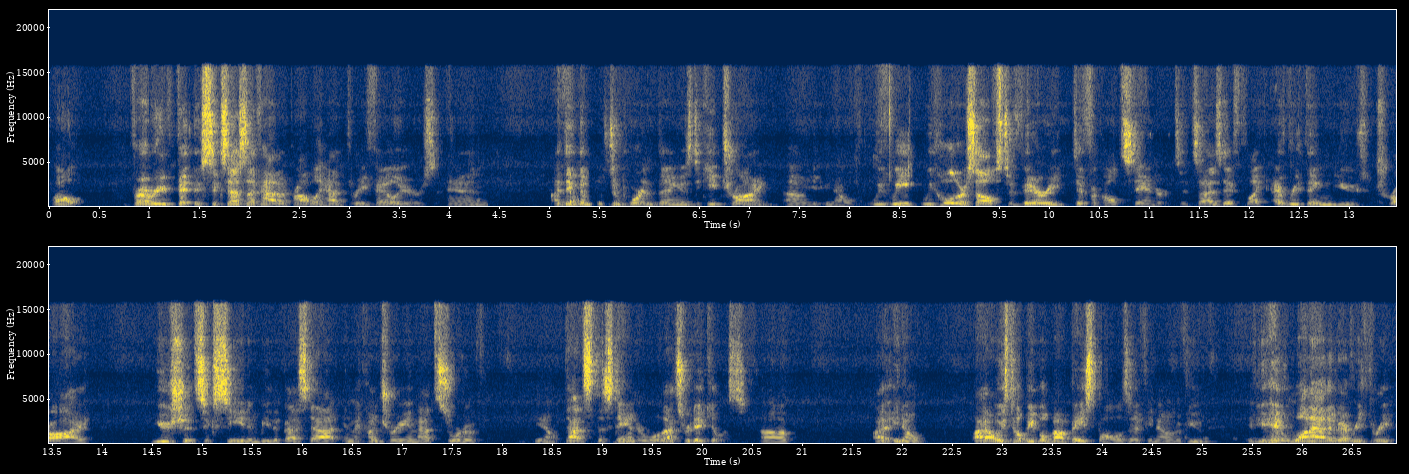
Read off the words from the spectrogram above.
Well, for every success I've had, I've probably had three failures. And I think the most important thing is to keep trying. Um, you, you, know, we, we, we hold ourselves to very difficult standards. It's as if like everything you try, you should succeed and be the best at in the country. And that's sort of, you know, that's the standard. Well, that's ridiculous. Uh, I, you know, I always tell people about baseball as if, you know, if you, if you hit one out of every three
